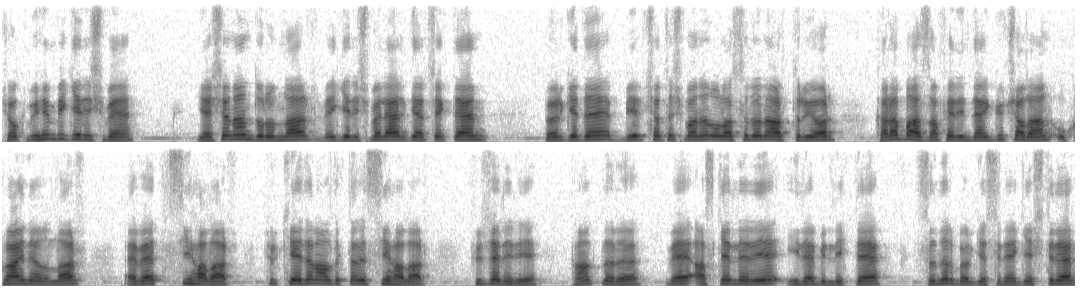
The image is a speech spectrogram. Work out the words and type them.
çok mühim bir gelişme. Yaşanan durumlar ve gelişmeler gerçekten bölgede bir çatışmanın olasılığını arttırıyor. Karabağ zaferinden güç alan Ukraynalılar, evet SİHA'lar, Türkiye'den aldıkları SİHA'lar, füzeleri, tankları ve askerleri ile birlikte sınır bölgesine geçtiler.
